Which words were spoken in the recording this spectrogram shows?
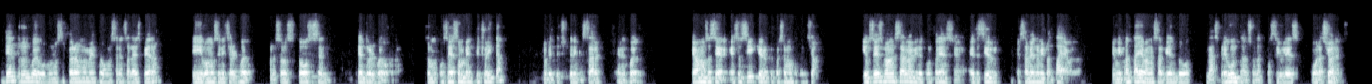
dentro del juego, vamos a esperar un momento, vamos a estar en sala de espera y vamos a iniciar el juego. Cuando nosotros todos estén dentro del juego. Son, ustedes son 28 ahorita, los 28 tienen que estar en el juego. ¿Qué vamos a hacer? Eso sí, quiero que prestemos atención. Y ustedes van a estar en la videoconferencia, es decir, están viendo mi pantalla, ¿verdad? En mi pantalla van a estar viendo las preguntas o las posibles oraciones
